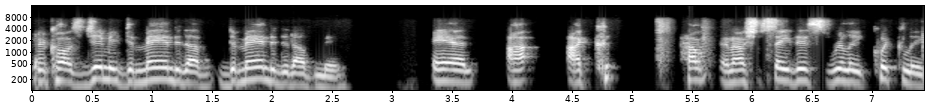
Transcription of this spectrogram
because Jimmy demanded of demanded it of me. And I I could how and I should say this really quickly.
